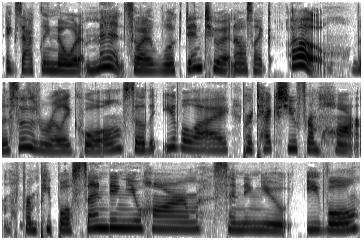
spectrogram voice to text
exactly know what it meant. So I looked into it and I was like, oh, this is really cool. So the evil eye protects you from harm, from people sending you harm, sending you evil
